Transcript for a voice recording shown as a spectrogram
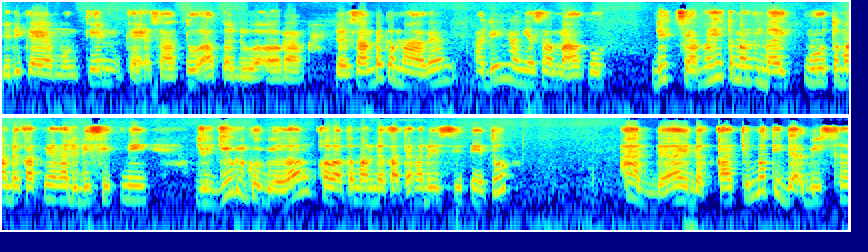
Jadi kayak mungkin kayak satu atau dua orang. Dan sampai kemarin ada yang nanya sama aku Dit siapa sih teman baikmu teman dekatmu yang ada di Sydney? Jujur gue bilang kalau teman dekat yang ada di Sydney itu ada dekat cuma tidak bisa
